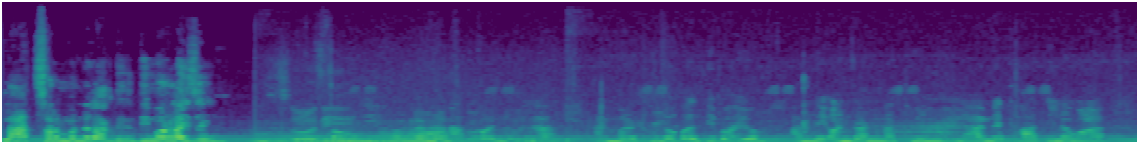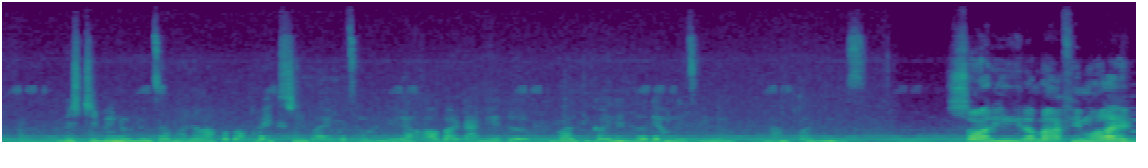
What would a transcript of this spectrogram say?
लाज शरम भन्ने लाग्दैन तिमीहरूलाई चाहिँ हामीबाट ठुलो गल्ती भयो। हामीले अन्जानमा थियौँ होइन हामीलाई थाहा थिएन उहाँ दृष्टिबिन हुनुहुन्छ भनेर उहाँको भर्खर एक्सिडेन्ट भएको छ भनेर। अबबाट हामी गल्ती कहिले दोहोऱ्याउने छैनौँ। माफ गरिदिनुहोस् सरी र माफी मलाई होइन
